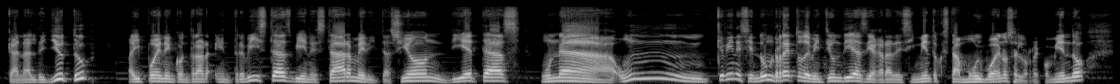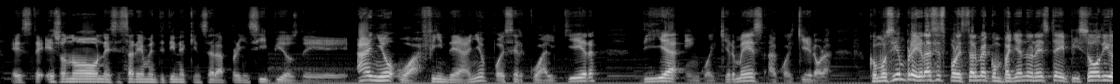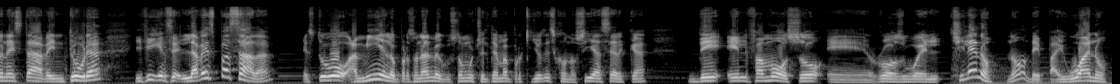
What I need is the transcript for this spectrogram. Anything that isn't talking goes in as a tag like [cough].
canal de YouTube Ahí pueden encontrar entrevistas, bienestar, meditación, dietas, una, un, ¿qué viene siendo? Un reto de 21 días de agradecimiento que está muy bueno, se lo recomiendo. Este, eso no necesariamente tiene que ser a principios de año o a fin de año, puede ser cualquier día, en cualquier mes, a cualquier hora. Como siempre, gracias por estarme acompañando en este episodio, en esta aventura. Y fíjense, la vez pasada estuvo, a mí en lo personal me gustó mucho el tema porque yo desconocía acerca de el famoso eh, Roswell chileno, ¿no? De Paiwano.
